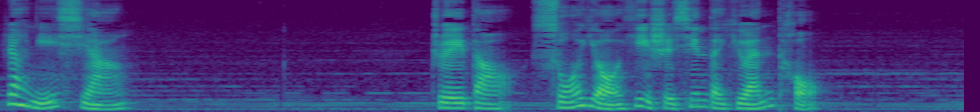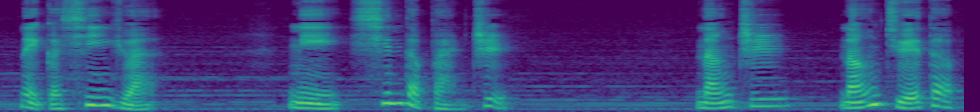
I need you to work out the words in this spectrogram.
让你想？追到所有意识心的源头，那个心源，你心的本质。能知能觉的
